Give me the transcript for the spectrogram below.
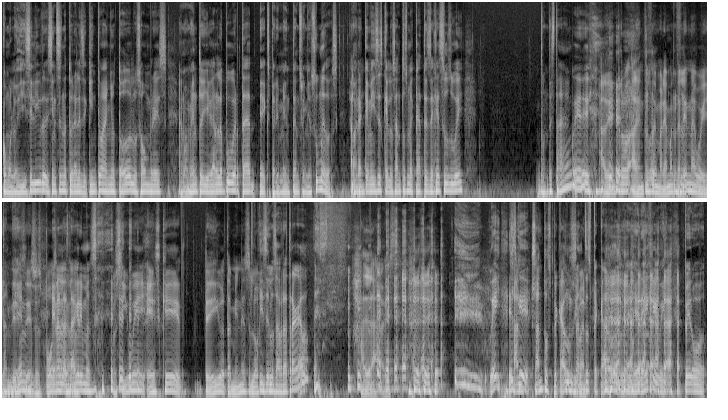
como lo dice el libro de Ciencias Naturales de quinto año, todos los hombres, al momento de llegar a la pubertad, experimentan sueños húmedos. Ahora que me dices que los santos mecates de Jesús, güey, ¿dónde están, güey? adentro, adentro de María Magdalena, güey. De, También. de su esposa. Eran las ¿no? lágrimas. Pues sí, güey. Es que te digo, también es lógico. ¿Y se los habrá tragado? Jala. Güey, es San- que. santos pecados, Iván. Santos pecados, güey. Hereje, güey. Pero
